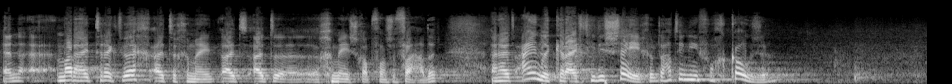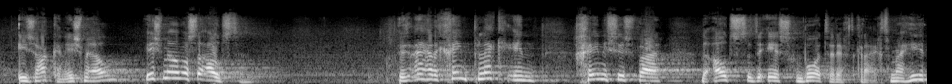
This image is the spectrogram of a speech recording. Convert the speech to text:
En, eh, maar hij trekt weg uit de, gemeen, uit, uit de eh, gemeenschap van zijn vader. En uiteindelijk krijgt hij de zegen. Daar had hij niet voor gekozen. Isaac en Ismaël. Ismaël was de oudste. Er is eigenlijk geen plek in Genesis waar de oudste de eerste geboorterecht krijgt. Maar hier,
